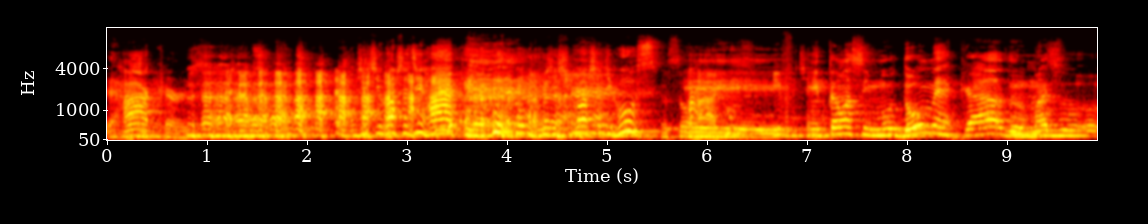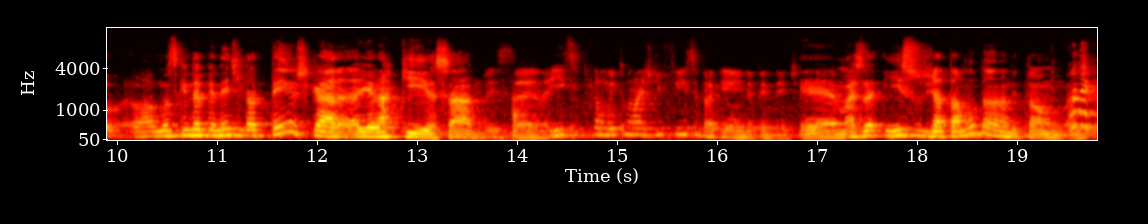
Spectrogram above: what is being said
É hackers. A gente gosta de hacker. A gente gosta de russo. Eu sou hacker. E- então, assim, mudou o mercado, mas o, a música independente ainda tem os caras, a hierarquia, sabe? Pois é, né? E isso fica muito mais difícil pra quem é independente. É, mas é- isso já tá mudando, então. Quando é, que,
